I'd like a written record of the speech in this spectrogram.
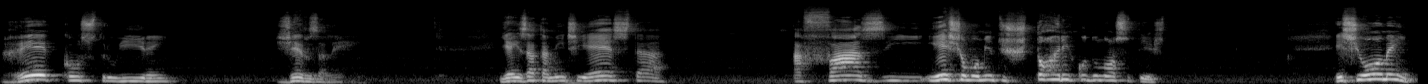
reconstruírem Jerusalém. E é exatamente esta a fase, e este é o momento histórico do nosso texto. Este homem,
